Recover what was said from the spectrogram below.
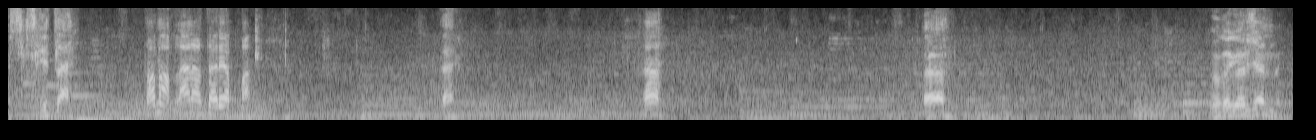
Siktir git lan. Tamam lan atar yapma. Ver. Ha. Ha. Yolda göreceksin mi?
